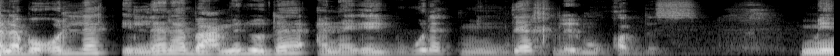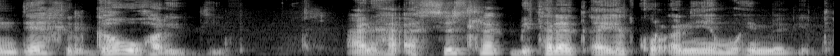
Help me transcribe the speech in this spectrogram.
أنا بقول لك اللي أنا بعمله ده أنا جايبه لك من داخل المقدس من داخل جوهر الدين. أنا هأسس لك بثلاث آيات قرآنية مهمة جدا.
